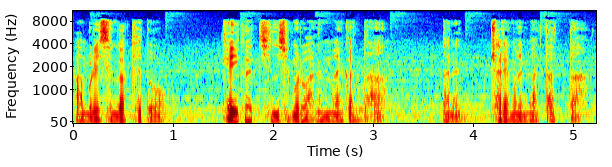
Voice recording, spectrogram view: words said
아무리 생각해도 K가 진심으로 하는 말 같아 나는 촬영을 맡았다.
